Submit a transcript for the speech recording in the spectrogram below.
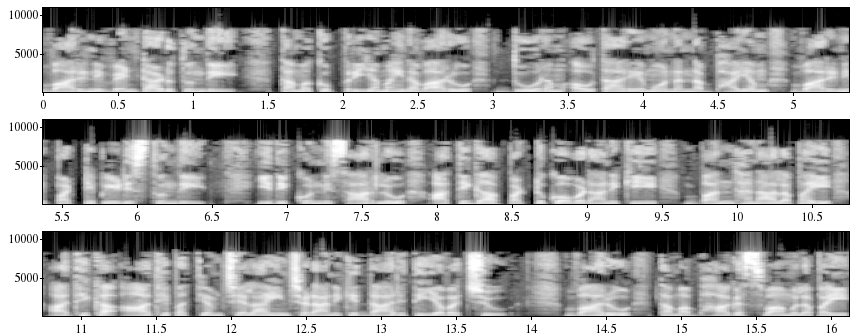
వారిని వెంటాడుతుంది. తమకు ప్రియమైన వారు దూరం అవుతారేమోనన్న భయం వారిని పట్టిపీడిస్తుంది. ఇది కొన్నిసార్లు అతిగా పట్టుకోవడానికి బంధనాలపై అధిక ఆధిపత్యం చెలాయించడానికి దారితీయవచ్చు. వారు తమ భాగస్వాములపై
